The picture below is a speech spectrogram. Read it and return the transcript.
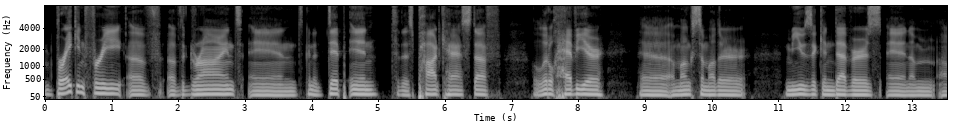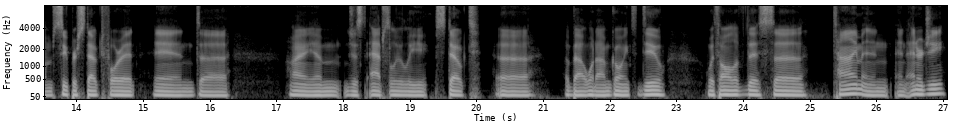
breaking free of of the grind and gonna dip in to this podcast stuff a little heavier uh, amongst some other music endeavors and I'm I'm super stoked for it. And uh, I am just absolutely stoked uh, about what I'm going to do with all of this uh, time and, and energy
